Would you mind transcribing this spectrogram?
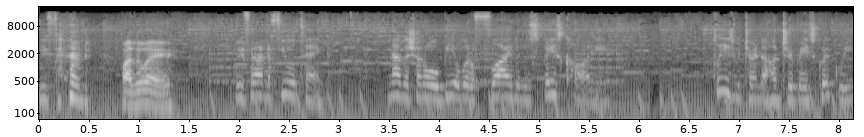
we found by the way, we found a fuel tank. Now the shuttle will be able to fly to the space colony. Please return to Hunter Base quickly.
